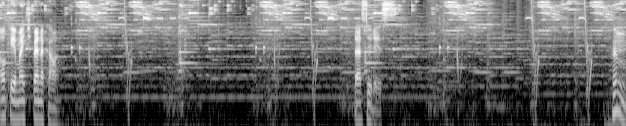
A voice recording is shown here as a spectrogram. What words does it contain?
Okay, my Japan account. Let's do this. Hmm.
